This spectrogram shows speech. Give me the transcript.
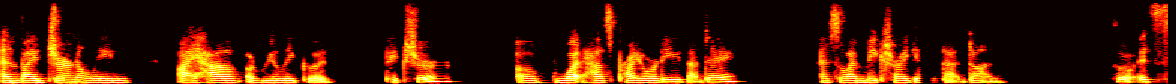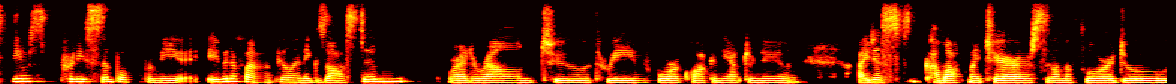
And by journaling, I have a really good picture of what has priority that day. And so I make sure I get that done. So it seems pretty simple for me. Even if I'm feeling exhausted right around two, three, four o'clock in the afternoon, I just come off my chair, sit on the floor, do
